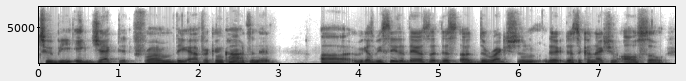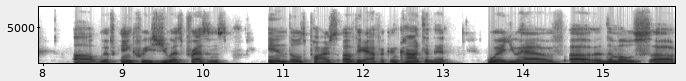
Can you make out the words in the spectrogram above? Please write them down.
to be ejected from the African continent. Uh, because we see that there's a, this a direction, there, there's a connection also uh, with increased U.S. presence in those parts of the African continent where you have uh, the most uh,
